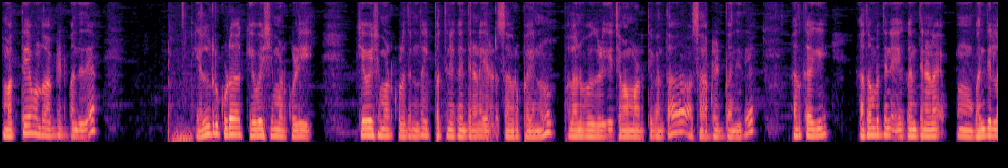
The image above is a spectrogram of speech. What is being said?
ಮತ್ತೆ ಒಂದು ಅಪ್ಡೇಟ್ ಬಂದಿದೆ. ಎಲ್ಲರೂ ಕೂಡ ಕೆ ವೈ ಸಿ ಮಾಡ್ಕೊಳ್ಳಿ. ಕೆ ವೈ ಸಿ ಮಾಡ್ಕೊಳ್ಳೋದ್ರಿಂದ ಇಪ್ಪತ್ತನೇ ಕಂತಿನ ಎರಡು ಸಾವಿರ ರೂಪಾಯಿಯನ್ನು ಫಲಾನುಭವಿಗಳಿಗೆ ಜಮಾ ಮಾಡ್ತೀವಿ ಅಂತ ಹೊಸ ಅಪ್ಡೇಟ್ ಬಂದಿದೆ. ಅದಕ್ಕಾಗಿ ಹತ್ತೊಂಬತ್ತನೇ ಕಂತಿನ ಹಣ ಬಂದಿಲ್ಲ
